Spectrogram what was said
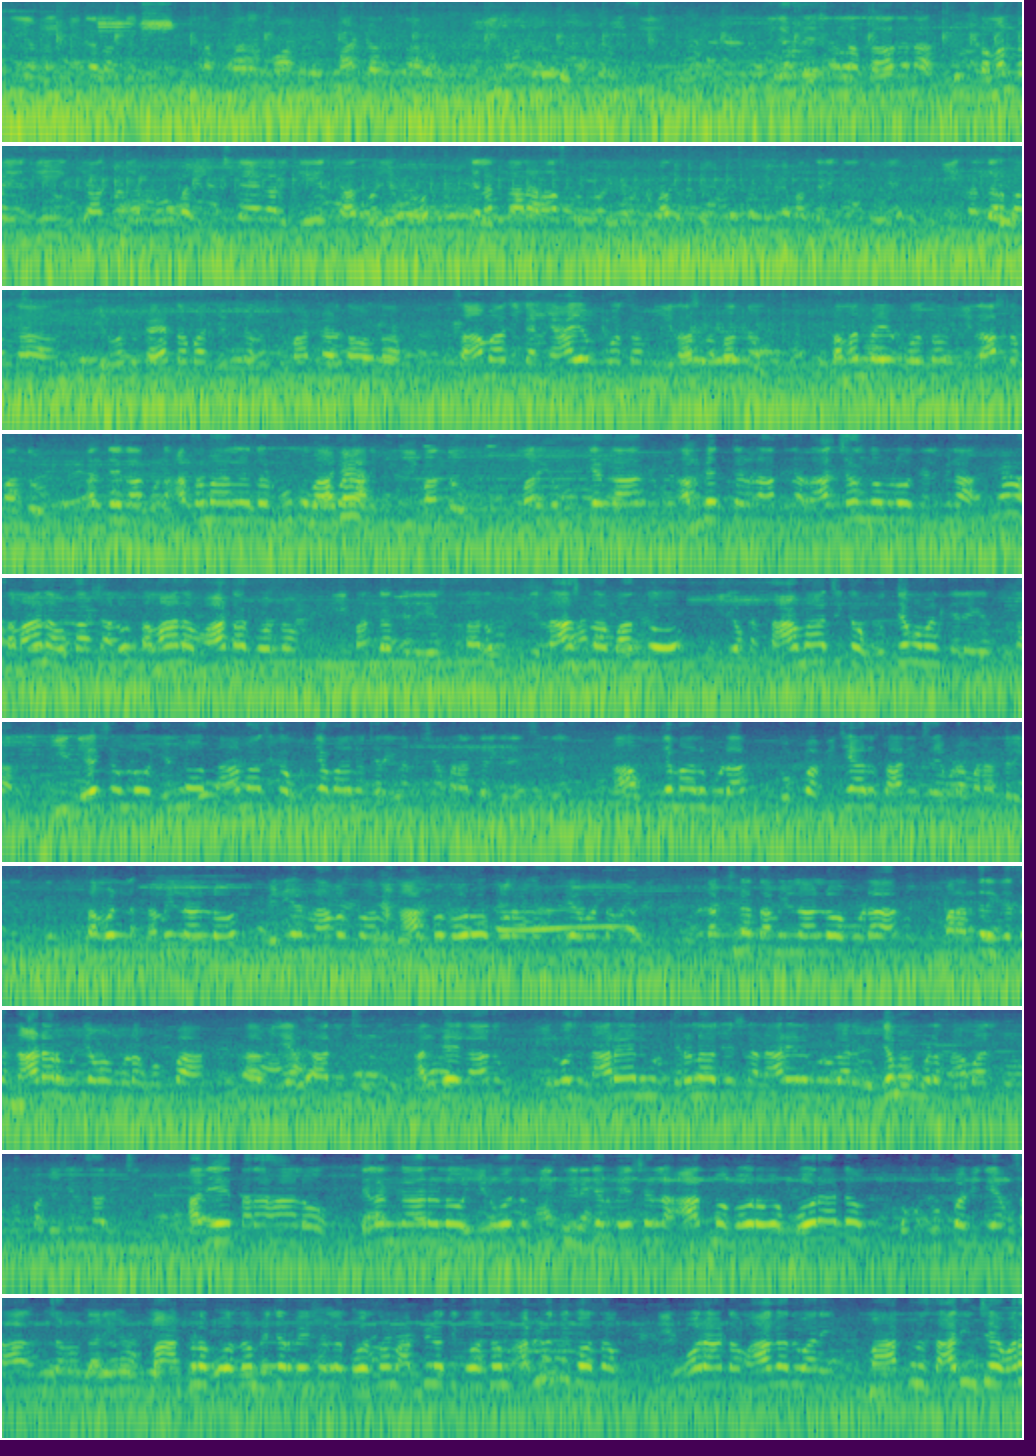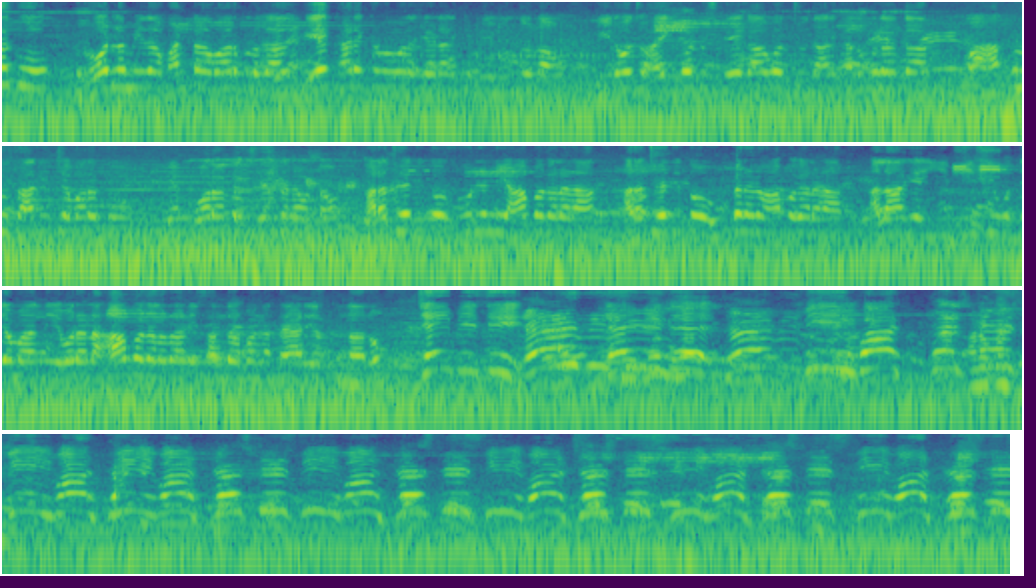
జాతీయ బీసీ దళ అధ్యక్షుడు చంద్రకుమార స్వామి మాట్లాడుతున్నారు ఈరోజు బీసీ రిజర్వేషన్ల సాధన సమన్వయ జేఏసీ ఆధ్వర్యంలో మరి కృష్ణయ్య గారి జేఏసీ ఆధ్వర్యంలో తెలంగాణ రాష్ట్రంలో ఈరోజు బతుకుతున్న విషయం అందరికీ తెలిసిందే. ఈ సందర్భంగా ఈరోజు ఖైరతాబాద్ జంక్షన్ నుంచి మాట్లాడుతూ ఉన్నాం. సామాజిక న్యాయం కోసం ఈ రాష్ట్ర బంధు సమన్వయం కోసం ఈ రాష్ట్ర బంధు అంతేకాకుండా అసమానతతో రూపుమాపడానికి ఈ బంధు. మరియు ముఖ్యంగా అంబేద్కర్ రాసిన రాజ్యాంగంలో తెలిపిన సమాన అవకాశాలు సమాన వాటా కోసం ఈ బంధం తెలియజేస్తున్నారు. ఈ రాష్ట్ర బంధు ఇది ఒక సామాజిక ఉద్యమం అని తెలియజేస్తున్నారు. ఈ దేశంలో ఎన్నో సామాజిక ఉద్యమాలు జరిగిన విషయం మనందరికీ తెలిసిందే. ఆ ఉద్యమాలు కూడా గొప్ప విజయాలు సాధించినవి కూడా మనందరికీ తెలిసిందే. తమిళ తమిళనాడులో పెరియన్ రామస్వామి ఆత్మగౌరవ పోరాటం విజయవంతమైంది. దక్షిణ తమిళనాడులో కూడా మనందరికీ చేసిన నాడారు ఉద్యమం కూడా గొప్ప ఆ, విజయం సాధించింది. అంతేకాదు ఈ రోజు నారాయణ గురు కేరళ చేసిన నారాయణ గురు గారి ఉద్యమం కూడా సామాజిక గొప్ప విజయం సాధించింది. అదే తరహాలో తెలంగాణలో ఈరోజు బీసీ రిజర్వేషన్ల ఆత్మగౌరవ పోరాటం ఒక గొప్ప విజయం సాధించనుందని మా హక్కుల కోసం రిజర్వేషన్ల కోసం అభ్యున్నతి కోసం అభివృద్ధి కోసం ఈ పోరాటం ఆగదు అని మా హక్కులు సాధించే వరకు రోడ్ల మీద వంట వార్పులు కాదు ఏ కార్యక్రమం చేయడానికి మేము ముందున్నాం. ఈరోజు హైకోర్టు స్టే కావచ్చు దానికి అనుగుణంగా మా హక్కులు సాధించే వరకు మేము పోరాటం చేస్తూనే ఉంటాం. అరచేతితో సూర్యుడిని ఆపగలరా? అరచేతితో ఉప్పెనను ఆపగలరా? అలాగే ఈ బీసీ ఉద్యమాన్ని ఎవరైనా ఆపగలరా అని సందర్భంగా తయారు చేస్తున్నాను. జై బీసీ!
